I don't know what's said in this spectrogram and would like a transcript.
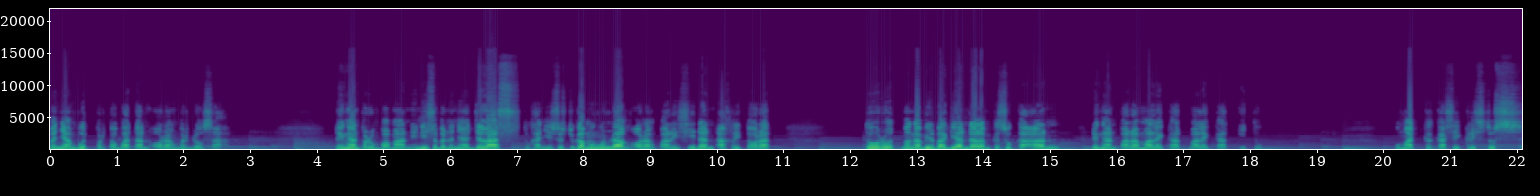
menyambut pertobatan orang berdosa. Dengan perumpamaan ini sebenarnya jelas Tuhan Yesus juga mengundang orang Parisi dan ahli Taurat turut mengambil bagian dalam kesukaan dengan para malaikat-malaikat itu. Umat kekasih Kristus,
